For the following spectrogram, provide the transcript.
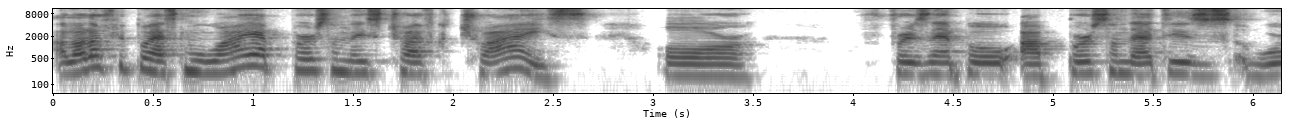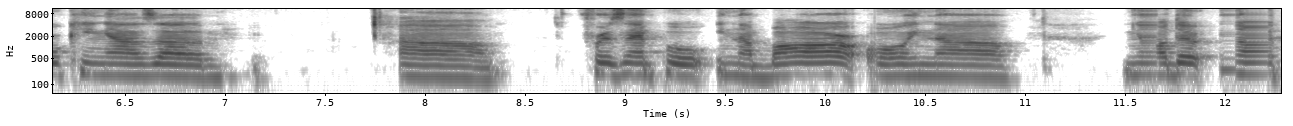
a lot of people ask me why a person is trafficked twice. Or, for example, a person that is working as a, uh, for example, in a bar or in a, you know,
